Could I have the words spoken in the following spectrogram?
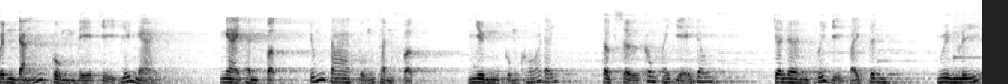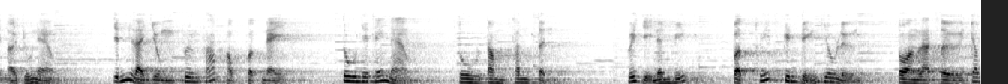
Bình đẳng cùng địa vị với ngài. Ngài thành phật, chúng ta cũng thành phật. Nhưng cũng khó đấy, thật sự không phải dễ đâu. Cho nên quý vị phải tin, nguyên lý ở chỗ nào? Chính là dùng phương pháp học phật này, tu như thế nào? Tu tâm thanh tịnh. Quý vị nên biết, phật thuyết kinh điển vô lượng toàn là từ trong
